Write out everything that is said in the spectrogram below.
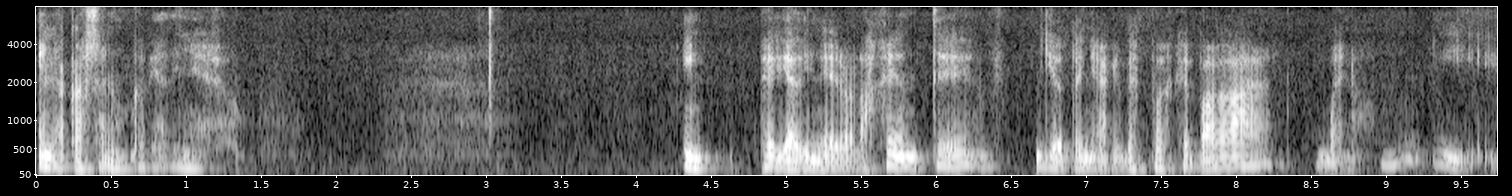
en la casa nunca había dinero. Y pedía dinero a la gente, yo tenía que después que pagar, bueno, y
